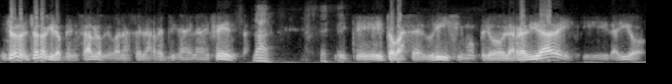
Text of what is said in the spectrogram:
yo, no, yo no quiero pensar lo que van a hacer las réplicas de la defensa. Claro. Este, esto va a ser durísimo, pero la realidad es que, Darío,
